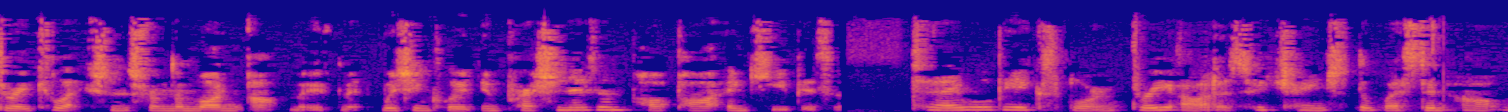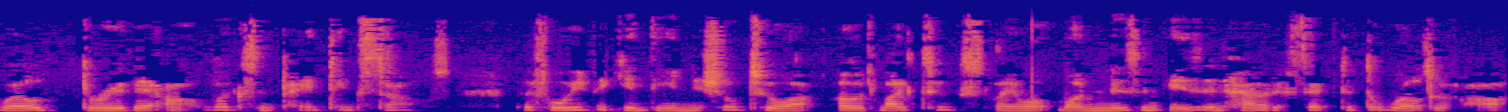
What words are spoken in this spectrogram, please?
three collections from the modern art movement, which include Impressionism, Pop Art, and Cubism. Today we'll be exploring three artists who changed the Western art world through their artworks and painting styles. Before we begin the initial tour, I would like to explain what modernism is and how it affected the world of art.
